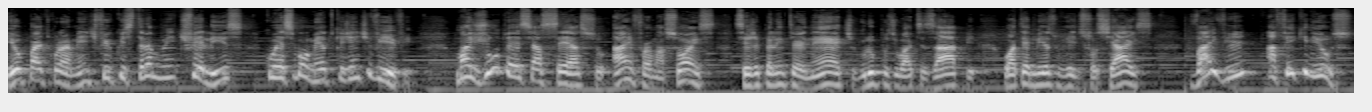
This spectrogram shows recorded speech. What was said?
Eu, particularmente, fico extremamente feliz com esse momento que a gente vive. Mas, junto a esse acesso a informações, seja pela internet, grupos de WhatsApp ou até mesmo redes sociais, vai vir a fake news.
